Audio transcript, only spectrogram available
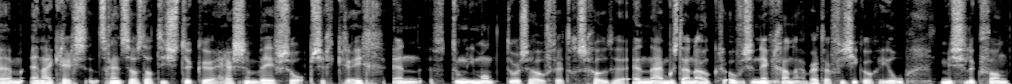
Ehm, en hij kreeg, het schijnt zelfs dat hij stukken hersenweefsel op zich kreeg. En toen iemand door zijn hoofd werd geschoten. En hij moest daarna ook over zijn nek gaan. Hij werd daar fysiek ook heel misselijk van.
